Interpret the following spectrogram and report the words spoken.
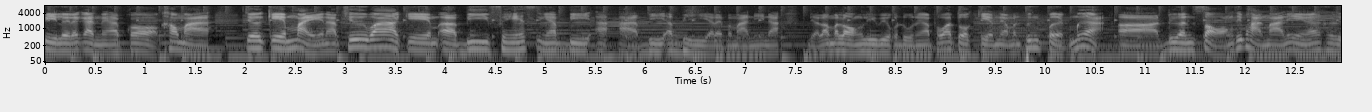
ปีเลยแล้วกันนะครับก็เข้ามาเจอเกมใหม่นะครับชื่อว่าเกมอ่า B Face นะครับ B อ่าอ่า B อ่า B อะไรประมาณนี้นะเดี๋ยวเรามาลองรีวิวกันดูนะครับเพราะว่าตัวเกมเนี่ยมันเพิ่งเปิดเมื่ออ่าเดือน 2 ที่ผ่านมานี่เองนะคือ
